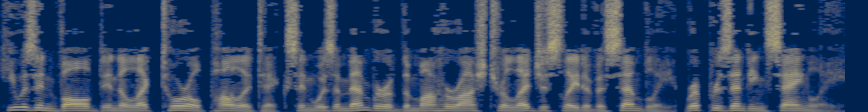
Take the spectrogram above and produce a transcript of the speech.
he was involved in electoral politics and was a member of the Maharashtra Legislative Assembly, representing Sangli.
